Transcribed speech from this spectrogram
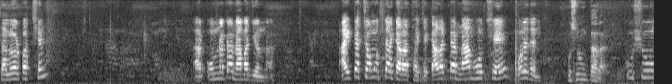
সালোয়ার পাচ্ছেন। আর অন্যটা নামাজি অন্য আরেকটা চমৎকার কালার থাকছে। কালারটার নাম হচ্ছে বলে দেন। কুসুম কালার। কুসুম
